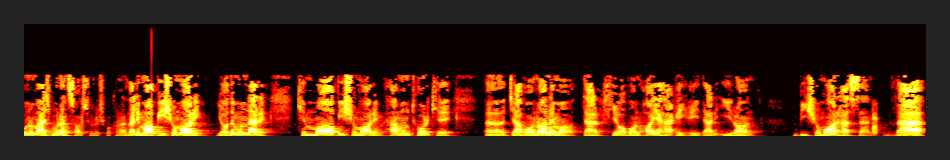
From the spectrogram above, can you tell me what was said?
اونو مجبورن سانسورش بکنن. ولی ما بیشماریم. یادمون نره که ما بیشماریم. همونطور که جوانان ما در خیابانهای حقیقی در ایران بیشمار هستند و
